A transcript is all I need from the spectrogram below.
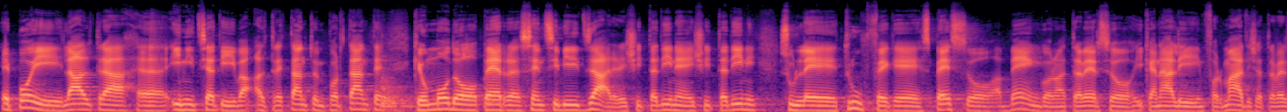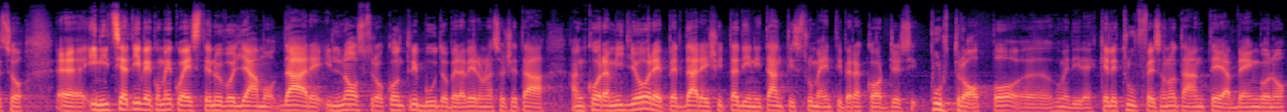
E poi l'altra eh, iniziativa altrettanto importante che è un modo per sensibilizzare sensibilizzare le cittadine e i cittadini sulle truffe che spesso avvengono attraverso i canali informatici, attraverso eh, iniziative come queste, noi vogliamo dare il nostro contributo per avere una società ancora migliore e per dare ai cittadini tanti strumenti per accorgersi purtroppo eh, come dire, che le truffe sono tante e avvengono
